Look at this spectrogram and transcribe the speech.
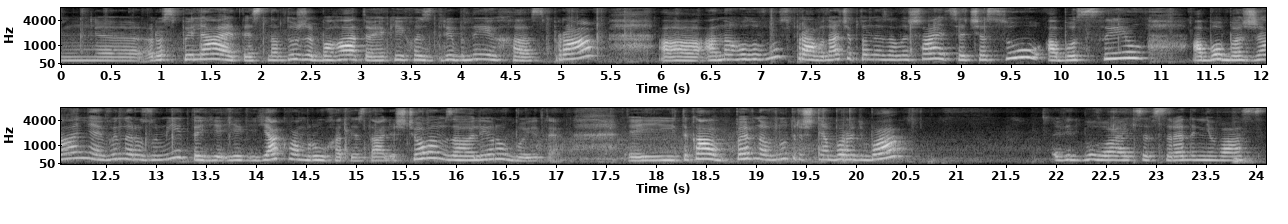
е, розпиляєтесь на дуже багато якихось дрібних справ. А на головну справу, начебто, не залишається часу або сил або бажання, і ви не розумієте, як вам рухатись далі, що вам взагалі робити. І така певна внутрішня боротьба відбувається всередині вас.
